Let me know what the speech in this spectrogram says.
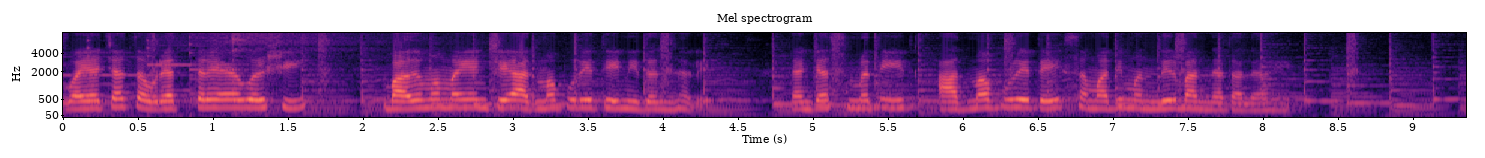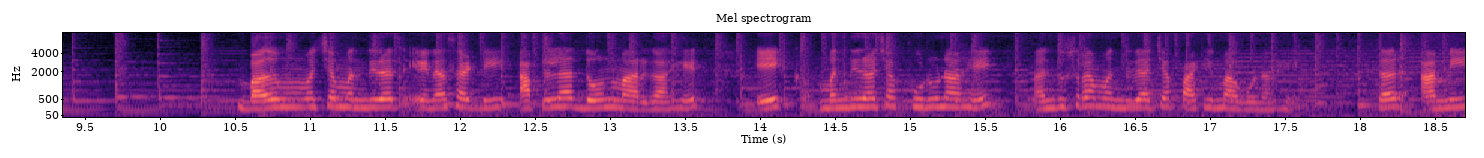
वयाच्या चौऱ्याहत्तराव्या वर्षी बाळूमामा यांचे आदमापूर येथे निधन झाले. त्यांच्या स्मृतीत आदमापूर येथे समाधी मंदिर बांधण्यात आले आहे. बाळूमामाच्या मंदिरात येण्यासाठी आपल्याला दोन मार्ग आहेत. एक मंदिराच्या पुढून आहे आणि दुसरा मंदिराच्या पाठीमागून आहे. तर आम्ही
